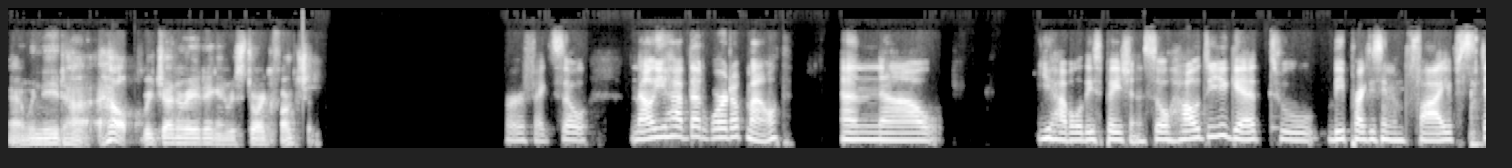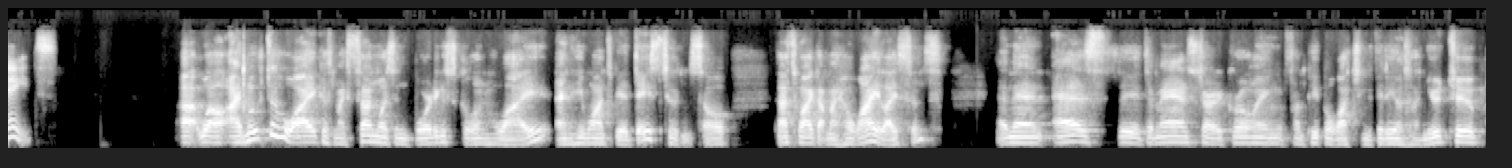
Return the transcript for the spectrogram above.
and we need uh, help regenerating and restoring function. Perfect. So now you have that word of mouth. And now you have all these patients. So how do you get to be practicing in five states? Uh, well, I moved to Hawaii because my son was in boarding school in Hawaii and he wanted to be a day student. So that's why I got my Hawaii license. And then as the demand started growing from people watching videos on YouTube,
